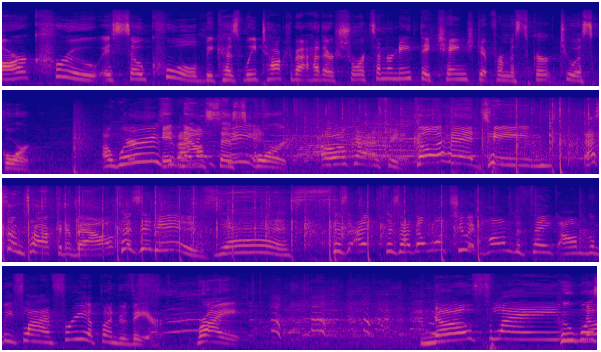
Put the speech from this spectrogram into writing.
Our crew is so cool because we talked about how their shorts underneath, they changed it from a skirt to a skort. Uh, where is it? It now says skort. Oh, okay, I see it. Go ahead, team. That's what I'm talking about. Because it is. Yes. Because I, I don't want you at home to think oh, I'm going to be flying free up under there. Right. no flame, Who was,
